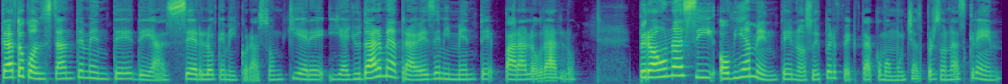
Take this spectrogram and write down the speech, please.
Trato constantemente de hacer lo que mi corazón quiere y ayudarme a través de mi mente para lograrlo. Pero aún así, obviamente, no soy perfecta como muchas personas creen.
